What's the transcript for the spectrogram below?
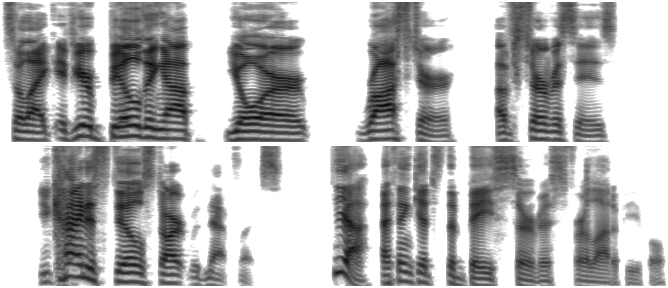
So, like, if you're building up your roster of services, you kind of still start with Netflix, Yeah. I think it's the base service for a lot of people.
